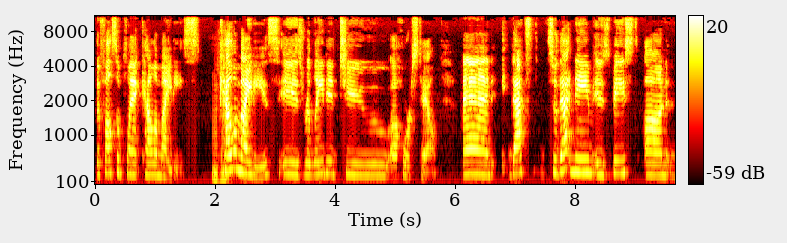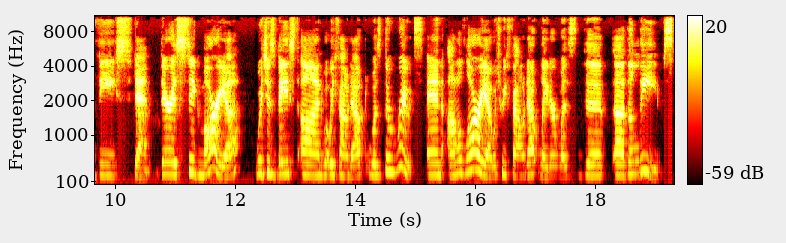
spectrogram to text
the fossil plant Calamites, mm-hmm. Calamites is related to a horsetail. And that's so that name is based on the stem. There is Stigmaria, which is based on what we found out was the roots, and Annularia, which we found out later was the uh, the leaves.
